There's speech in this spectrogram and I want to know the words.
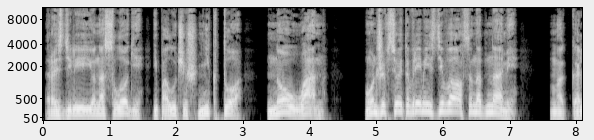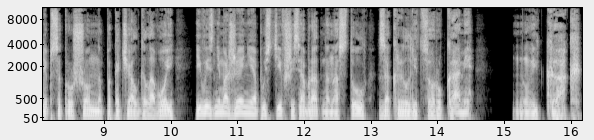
Раздели ее на слоги, и получишь «никто». «No one». Он же все это время издевался над нами. Маккалеб сокрушенно покачал головой и, в изнеможении опустившись обратно на стул, закрыл лицо руками. «Ну и как?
